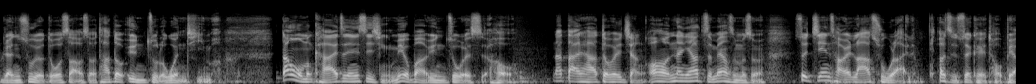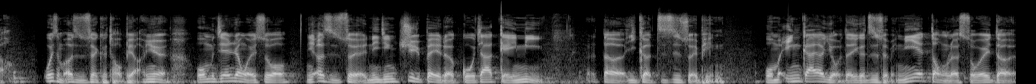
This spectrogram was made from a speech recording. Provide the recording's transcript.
人数有多少的时候，他都运作的问题嘛。当我们卡在这件事情没有办法运作的时候，那大家都会讲哦，那你要怎么样，什么什么？所以今天才会拉出来了，二十岁可以投票。为什么二十岁可以投票？因为我们今天认为说，你二十岁，你已经具备了国家给你的一个知识水平，我们应该要有的一个知识水平。你也懂了所谓的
